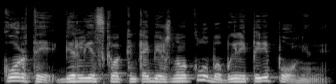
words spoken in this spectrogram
корты берлинского конькобежного клуба были переполнены.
